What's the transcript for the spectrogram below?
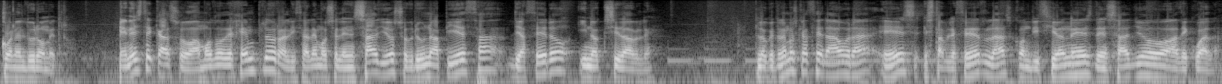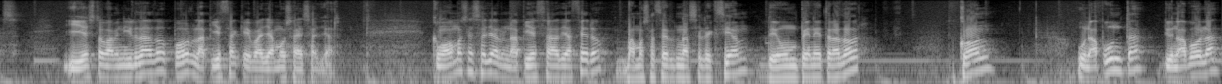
con el durómetro. En este caso, a modo de ejemplo, realizaremos el ensayo sobre una pieza de acero inoxidable. Lo que tenemos que hacer ahora es establecer las condiciones de ensayo adecuadas y esto va a venir dado por la pieza que vayamos a ensayar. Como vamos a ensayar una pieza de acero, vamos a hacer una selección de un penetrador con una punta de una bola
